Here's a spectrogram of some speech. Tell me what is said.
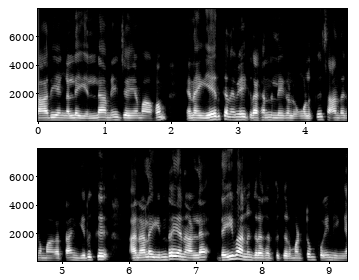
காரியங்கள்ல எல்லாமே ஜெயமாகும். ஏன்னா ஏற்கனவே கிரக நிலைகள் உங்களுக்கு சாதகமாகத்தான் இருக்கு. அதனால இன்றைய நாள்ல தெய்வ அனுகிரகத்துக்கு மட்டும் போய் நீங்க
